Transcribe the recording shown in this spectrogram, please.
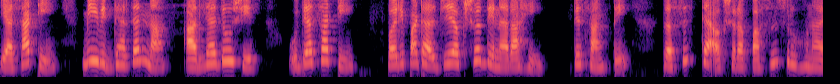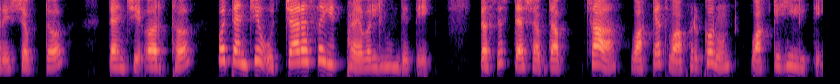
यासाठी मी विद्यार्थ्यांना आदल्या दिवशीच उद्यासाठी परिपाठाला जे अक्षर देणार आहे ते सांगते. तसेच त्या अक्षरापासून सुरू होणारे शब्द त्यांचे अर्थ व त्यांचे उच्चारासहित फळ्यावर लिहून देते. तसेच त्या शब्दाचा वाक्यात वापर करून वाक्यही लिहिते.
